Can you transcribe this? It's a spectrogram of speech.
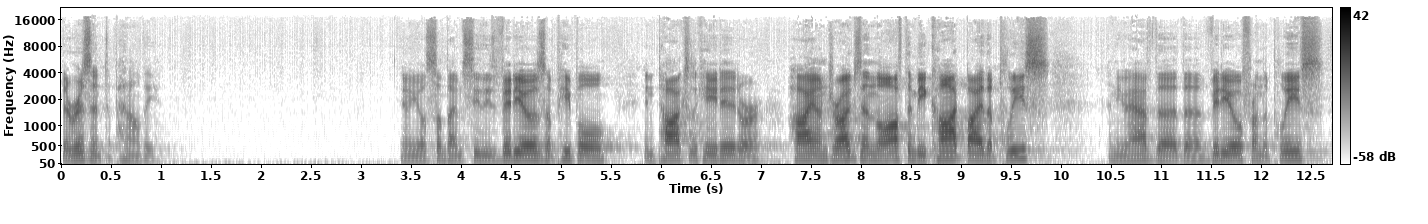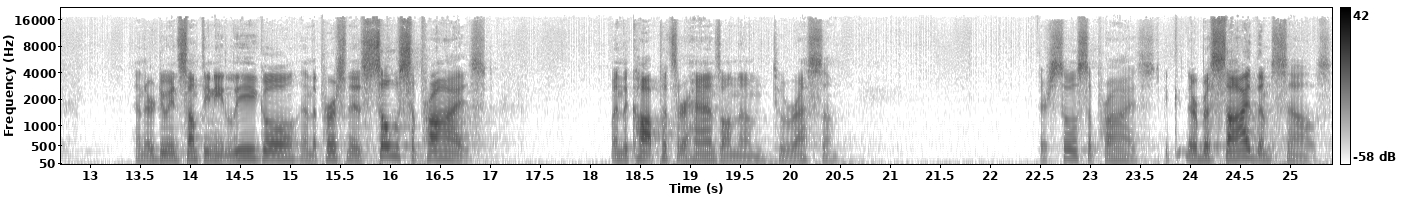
there isn't a penalty? You know, you'll sometimes see these videos of people intoxicated or high on drugs, and they'll often be caught by the police. And you have the, the video from the police, and they're doing something illegal, and the person is so surprised when the cop puts their hands on them to arrest them. They're so surprised. They're beside themselves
